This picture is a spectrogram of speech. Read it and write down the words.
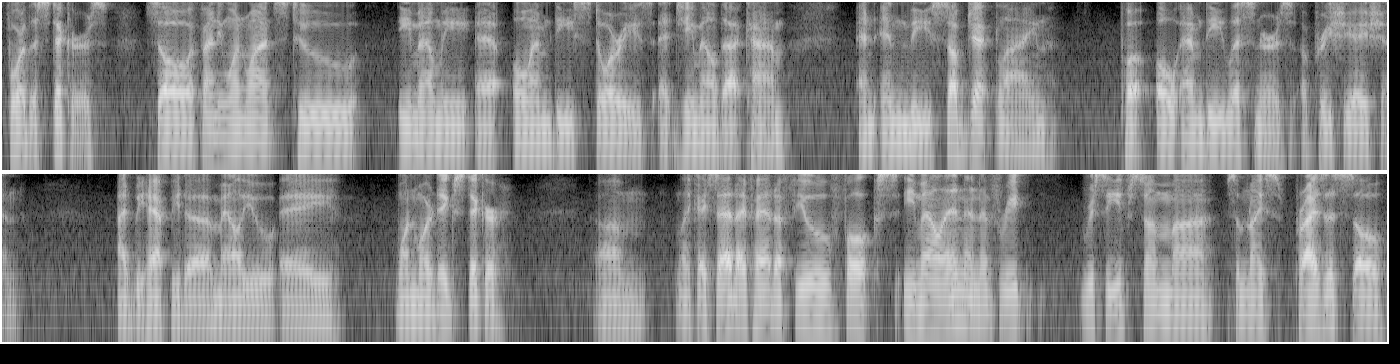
for the stickers. So if anyone wants to email me at omdstories at gmail.com and in the subject line put OMD listeners appreciation, I'd be happy to mail you a one more dig sticker. Um, like I said, I've had a few folks email in and have re- received some uh, some nice prizes. So,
